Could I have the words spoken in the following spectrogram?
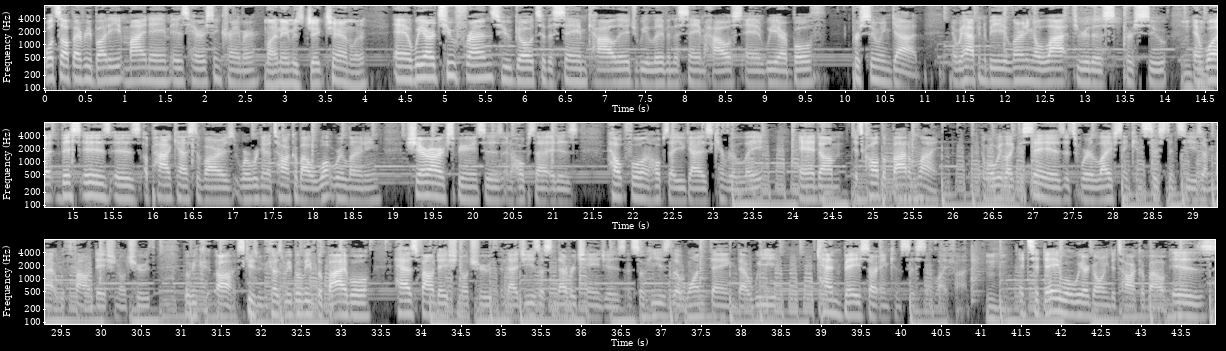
What's up, everybody? My name is Harrison Kramer, My name is Jake Chandler. and we are two friends who go to the same college. We live in the same house, and we are both pursuing God. And we happen to be learning a lot through this pursuit. And what this is, is a podcast of ours where we're going to talk about what we're learning, share our experiences in hopes that it is helpful and hopes that you guys can relate. And um, it's called The Bottom Line. And what we like to say is it's where life's inconsistencies are met with foundational truth. But we, uh, excuse me, because we believe the Bible has foundational truth and that Jesus never changes, and so He's the one thing that we can base our inconsistent life on. And today, what we are going to talk about is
